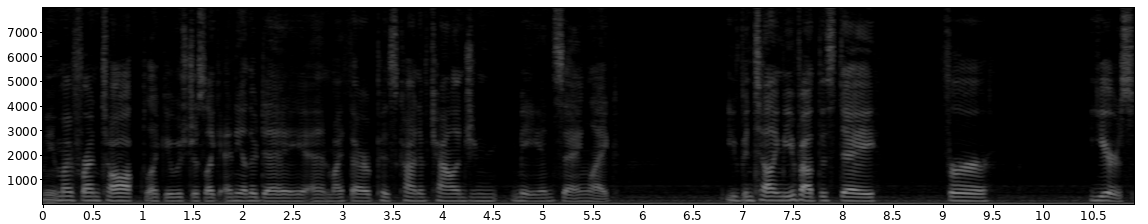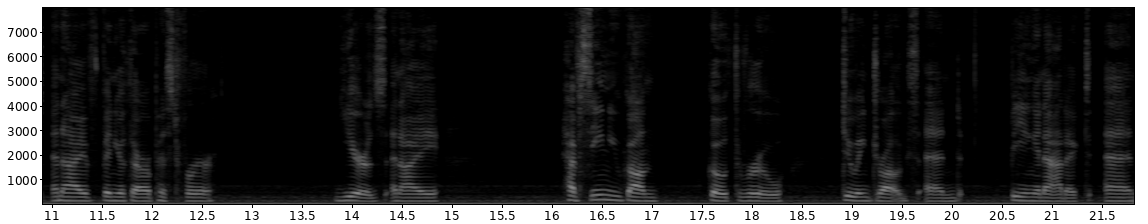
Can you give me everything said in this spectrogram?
me and my friend talked like it was just like any other day. And my therapist kind of challenging me and saying, like, You've been telling me about this day for years and I've been your therapist for years and I have seen you gone go through doing drugs and being an addict and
